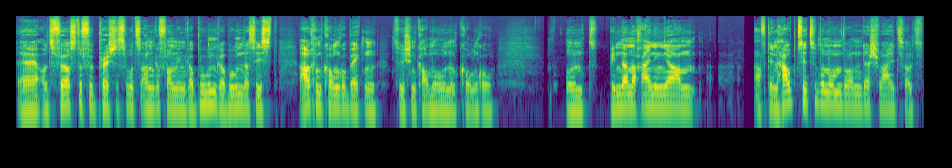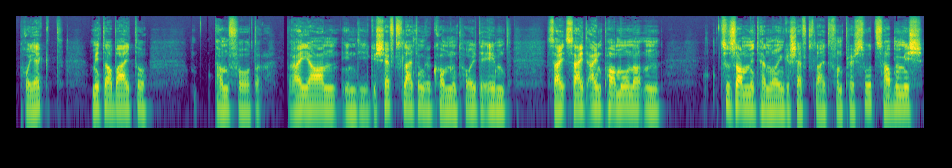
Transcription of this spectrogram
äh, als Förster für Precious Woods angefangen in Gabun. Gabun, das ist auch im Kongo-Becken zwischen Kamerun und Kongo. Und bin dann nach einigen Jahren auf den Hauptsitz übernommen worden in der Schweiz als Projektmitarbeiter. Dann vor drei Jahren in die Geschäftsleitung gekommen und heute eben seit, seit ein paar Monaten zusammen mit Herrn neuen Geschäftsleiter von Presswoods habe mich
